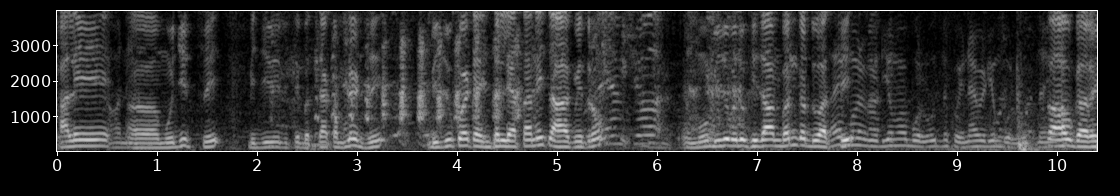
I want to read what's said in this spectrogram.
ખાલી મુજીત મુજી જ છે બીજી રીતે બધા કમ્પ્લીટ છે બીજું કોઈ ટેન્શન લેતા નહીં ચાહક મિત્રો. હું બીજું બધું ખીજાવાનું બંધ કરી દઉં આજથી. વિડીયોમાં બોલવું જ નહીં કોઈના વિડીયોમાં બોલવું જ તો આવું કરે.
